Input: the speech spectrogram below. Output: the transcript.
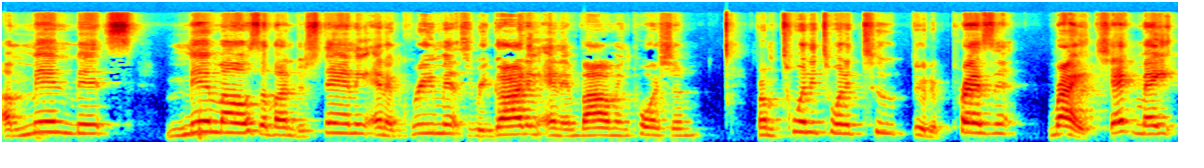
amendments, memos of understanding, and agreements regarding and involving Porsha from 2022 through the present. Right, checkmate.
